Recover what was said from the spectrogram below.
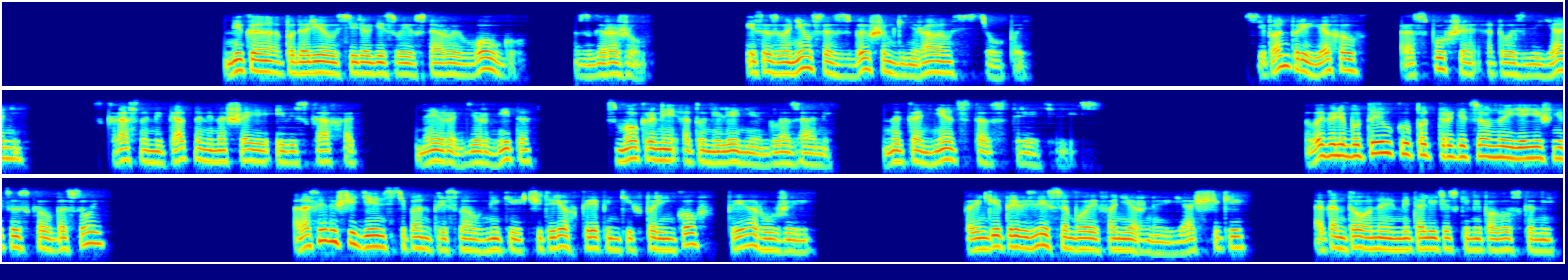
Мика подарил Сереге свою старую Волгу с гаражом и созвонился с бывшим генералом Степой. Степан приехал, распухший от возлияний, с красными пятнами на шее и висках от нейродермита, с мокрыми от умиления глазами. Наконец-то встретились. Выпили бутылку под традиционную яичницу с колбасой. А на следующий день Степан прислал Мике четырех крепеньких пареньков при оружии. Пареньки привезли с собой фанерные ящики, окантованные металлическими полосками,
